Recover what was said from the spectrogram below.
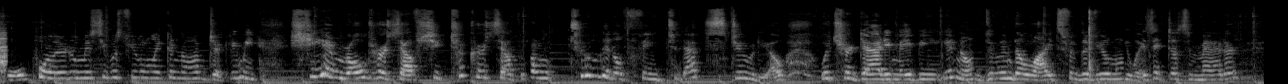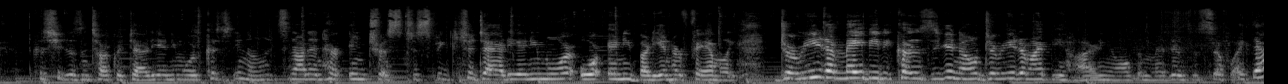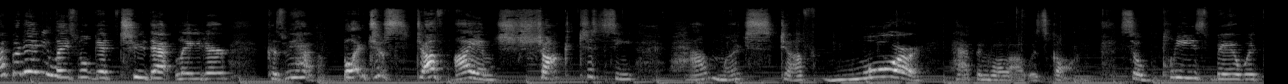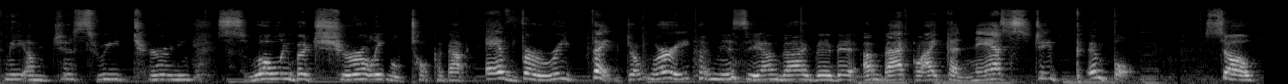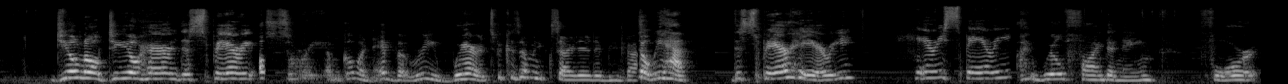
Oh, poor little Missy was feeling like an object. I mean, she enrolled herself. She took herself on two little feet to that studio, which her daddy may be, you know, doing the lights for the deal. Anyways, it doesn't matter because she doesn't talk with daddy anymore because, you know, it's not in her interest to speak to daddy anymore or anybody in her family. Dorita maybe because, you know, Dorita might be hiding all the methods and stuff like that. But anyways, we'll get to that later because we have a bunch of stuff. I am shocked to see how much stuff more happened while I was gone. So please bear with me. I'm just returning slowly but surely. We'll talk about everything. Don't worry. Missy, I'm back, baby. I'm back like a nasty pimple. So, deal no deal, Harry the Sperry. Oh, sorry, I'm going everywhere. It's because I'm excited to be back. So we have the Spare Harry. Harry Sperry. I will find a name for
